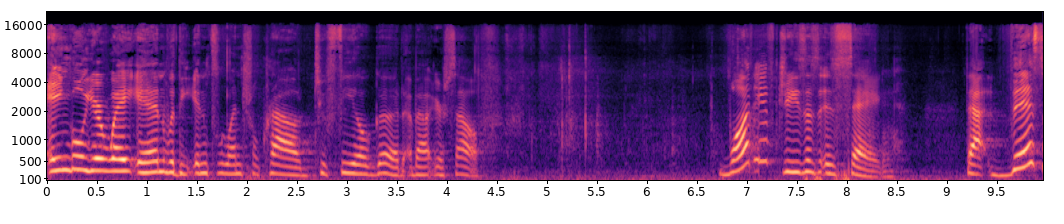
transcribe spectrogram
angle your way in with the influential crowd to feel good about yourself. What if Jesus is saying that this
